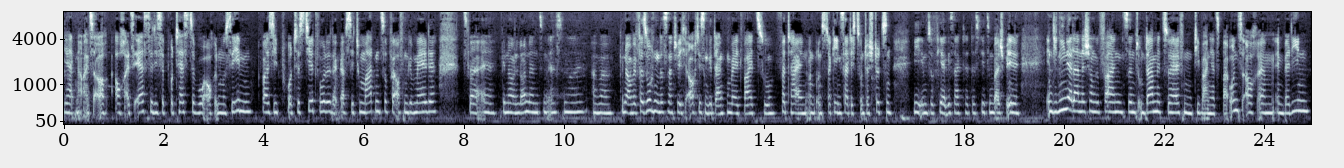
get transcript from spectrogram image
Die hatten also auch, auch als erste diese Proteste, wo auch in Museen quasi protestiert wurde. Da gab es die Tomatensuppe auf dem Gemälde. Das war äh, genau in London zum ersten Mal. Aber genau, wir versuchen das natürlich auch, diesen Gedanken weltweit zu verteilen und uns da gegenseitig zu unterstützen. Wie eben Sophia gesagt hat, dass wir zum Beispiel in die Niederlande schon gefahren sind, um damit zu helfen. Die waren jetzt bei uns auch ähm, in Berlin,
